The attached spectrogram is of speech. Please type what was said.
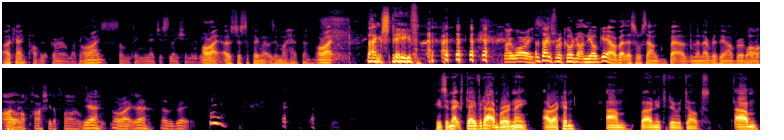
Okay. on public ground. I think All right. that's something legislation will be. All right, that was just a thing that was in my head then. All right, thanks, Steve, no worries. and thanks for recording it on your gear. I bet this will sound better than everything I've ever well, recorded. I'll, I'll pass you the files. yeah, mate, all when right, you, yeah, uh, that'd be great. Boom. He's the next David Attenborough, isn't he? I reckon, um, but only to do with dogs. Um,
